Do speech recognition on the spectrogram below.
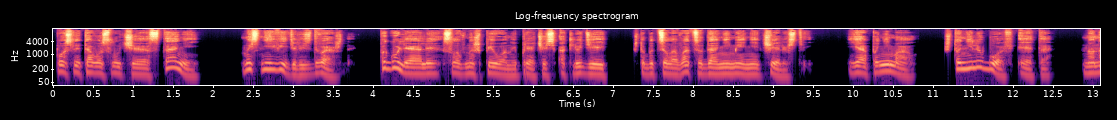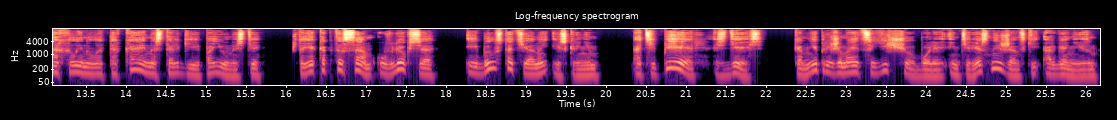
После того случая с Таней мы с ней виделись дважды. Погуляли, словно шпионы, прячась от людей, чтобы целоваться до менее челюстей. Я понимал, что не любовь это, но нахлынула такая ностальгия по юности, что я как-то сам увлекся и был с Татьяной искренним. А теперь здесь ко мне прижимается еще более интересный женский организм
